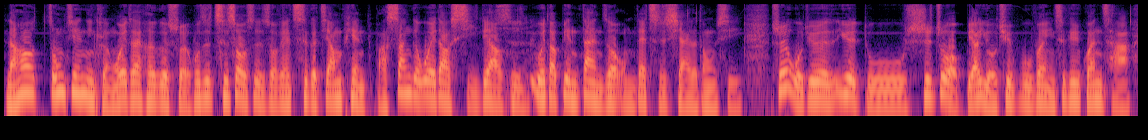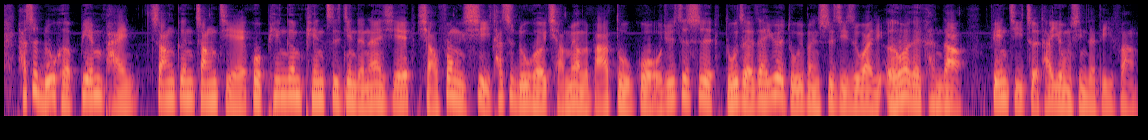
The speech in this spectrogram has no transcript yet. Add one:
然后中间你可能会再喝个水，或是吃寿司的时候再吃个姜片，把三个味道洗掉是，味道变淡之后，我们再吃下一个东西。所以我觉得阅读诗作比较有趣的部分，你是可以观察它是如何编排章跟章节或篇跟篇之间的那些小缝隙，它是如何巧妙的把它度过。我觉得这是读者在阅读一本诗集之外，你额外可以看到编辑者他用心的地方。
